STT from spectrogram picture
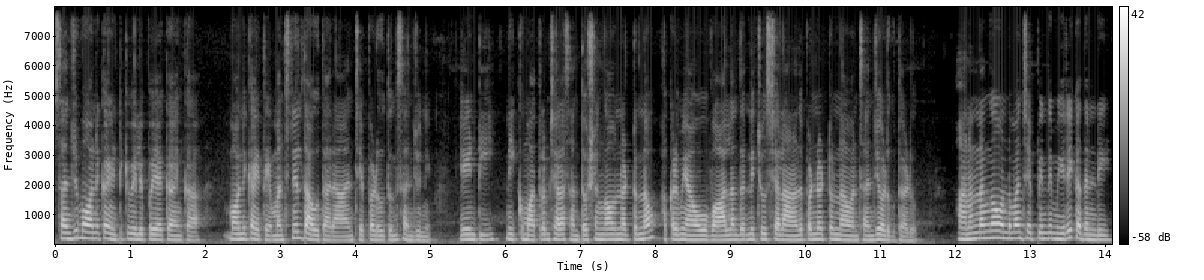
సంజు మౌనిక ఇంటికి వెళ్ళిపోయాక ఇంకా మౌనిక అయితే మంచినీళ్ళు తాగుతారా? అని చెప్పి అడుగుతుంది సంజుని. ఏంటి? నీకు మాత్రం చాలా సంతోషంగా ఉన్నట్టున్నావు? అక్కడ మీ వాళ్ళందరినీ చూసి చాలా ఆనందపడినట్టున్నావు అని సంజు అడుగుతాడు. ఆనందంగా ఉండమని చెప్పింది మీరే కదండి.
